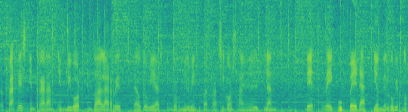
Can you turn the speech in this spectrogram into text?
Los peajes entrarán en vigor en toda la red de autovías en 2024, así consta en el plan de recuperación del gobierno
